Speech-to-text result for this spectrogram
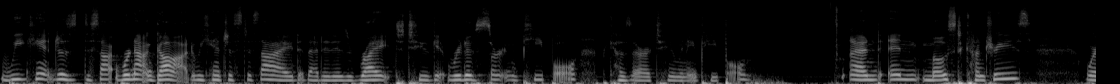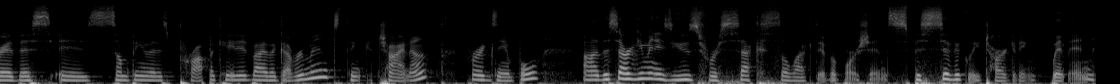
We can't just decide, we're not God. We can't just decide that it is right to get rid of certain people because there are too many people. And in most countries where this is something that is propagated by the government, think China, for example, uh, this argument is used for sex selective abortions, specifically targeting women.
